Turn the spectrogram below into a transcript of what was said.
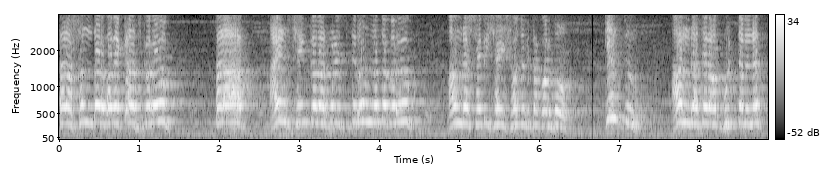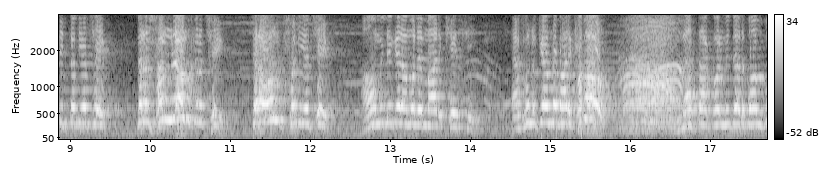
তারা সুন্দরভাবে কাজ করুক তারা আইন শৃঙ্খলার পরিস্থিতির উন্নত করুক আমরা সে বিষয়ে সহযোগিতা করব। কিন্তু আমরা যারা অভ্যুত্থানের নেতৃত্ব দিয়েছে যারা সংগ্রাম করেছে যারা অংশ নিয়েছে আওয়ামী লীগের আমলে মার খেয়েছি। এখনও কি আমরা মার খাব? নেতা কর্মীদের বলব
